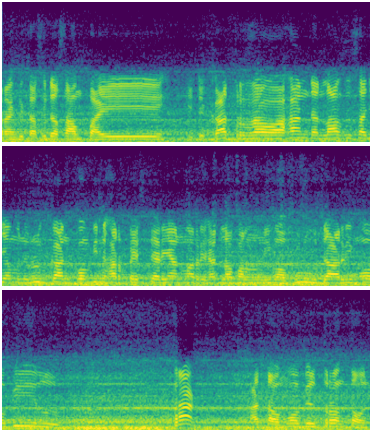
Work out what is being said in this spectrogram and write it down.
Sekarang kita sudah sampai di dekat persawahan dan langsung saja menurunkan kombin harvesterian Marihat 850 dari mobil truk atau mobil tronton.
